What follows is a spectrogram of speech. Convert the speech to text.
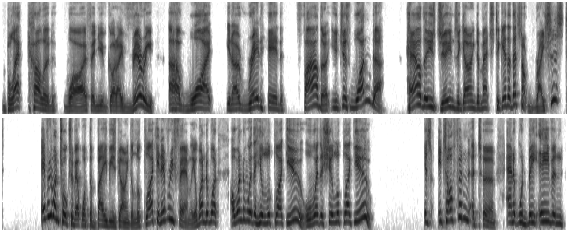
black colored wife and you've got a very uh, white, you know, redhead father, you just wonder how these genes are going to match together. That's not racist. Everyone talks about what the baby's going to look like in every family. I wonder what I wonder whether he'll look like you or whether she'll look like you. It's it's often a term, and it would be even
